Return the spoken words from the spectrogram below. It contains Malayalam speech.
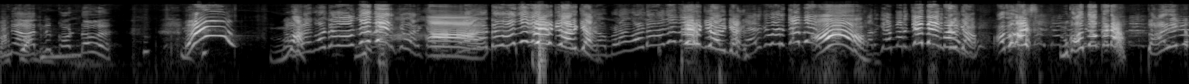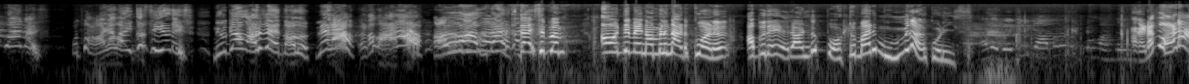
നമ്മൾ നടക്കുവാണ്. അപ്പൊ രണ്ട് പൊട്ടന്മാര് മുമ്പിൽ നടക്കുവാണ് പോടാ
